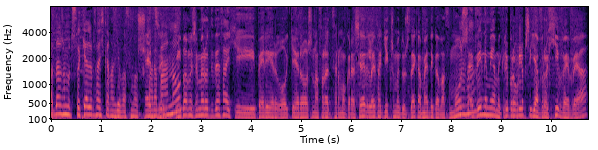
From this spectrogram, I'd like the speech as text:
Φαντάζομαι ότι στο κέντρο θα έχει κανένα δύο βαθμούς παραπάνω. Είπαμε σήμερα ότι δεν θα έχει περίεργο καιρό όσον αφορά τη θερμοκρασία, δηλαδή θα αγγίξουμε τους 10 με 11 βαθμούς. Μμμ. Δίνει μια μικρή πρόβλεψη για βροχή βέβαια.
